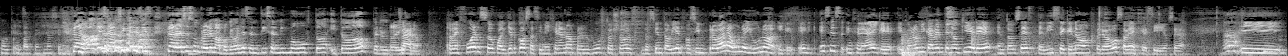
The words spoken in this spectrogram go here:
¿Con qué parte? No sé. Claro, cuando te dicen así que decís, claro, eso es un problema porque vos le sentís el mismo gusto y todo, pero en realidad... Claro. Refuerzo cualquier cosa, si me dijera no, pero el gusto yo lo siento bien, o sin probar a uno y uno, el que, el- ese es en general el que económicamente no quiere, entonces te dice que no, pero vos sabés que sí, o sea. Y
